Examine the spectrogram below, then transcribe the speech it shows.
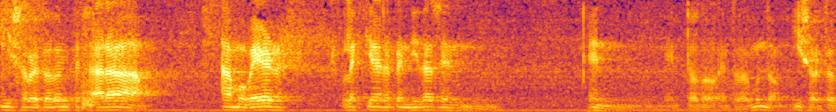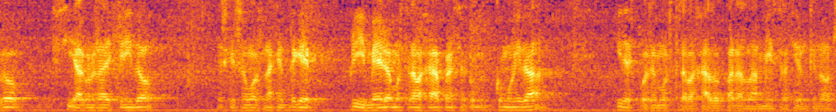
y sobre todo empezar a, a mover lecciones aprendidas en, en, en, todo, en todo el mundo y sobre todo si algo nos ha definido es que somos una gente que primero hemos trabajado para nuestra comunidad y después hemos trabajado para la administración que nos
